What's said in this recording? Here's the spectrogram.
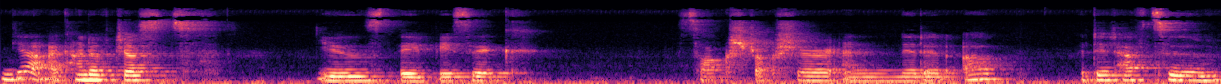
yeah, I kind of just used a basic sock structure and knit it up. I did have to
